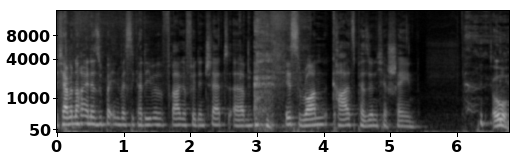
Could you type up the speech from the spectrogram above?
Ich habe noch eine super investigative Frage für den Chat. Ähm, ist Ron Karls persönlicher Shane? Oh,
